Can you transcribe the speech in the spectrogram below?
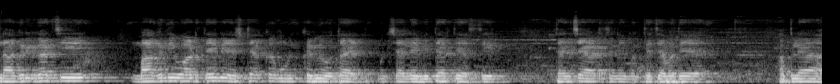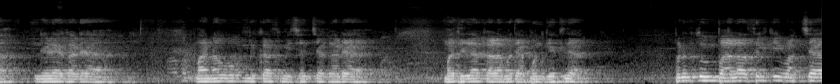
नागरिकाची मागणी वाढते आणि एस ट्या कम कमी होत आहेत. मग शालेय विद्यार्थी असतील त्यांच्या अडचणी मग त्याच्यामध्ये आपल्या निळ्या गाड्या मानव विकास मिशनच्या गाड्या मधल्या काळामध्ये आपण घेतल्या. परंतु तुम्ही पाहिलं असेल की मागच्या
